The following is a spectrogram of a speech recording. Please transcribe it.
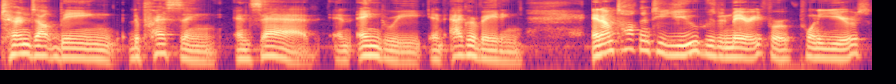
turns out being depressing and sad and angry and aggravating. And I'm talking to you who's been married for 20 years.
